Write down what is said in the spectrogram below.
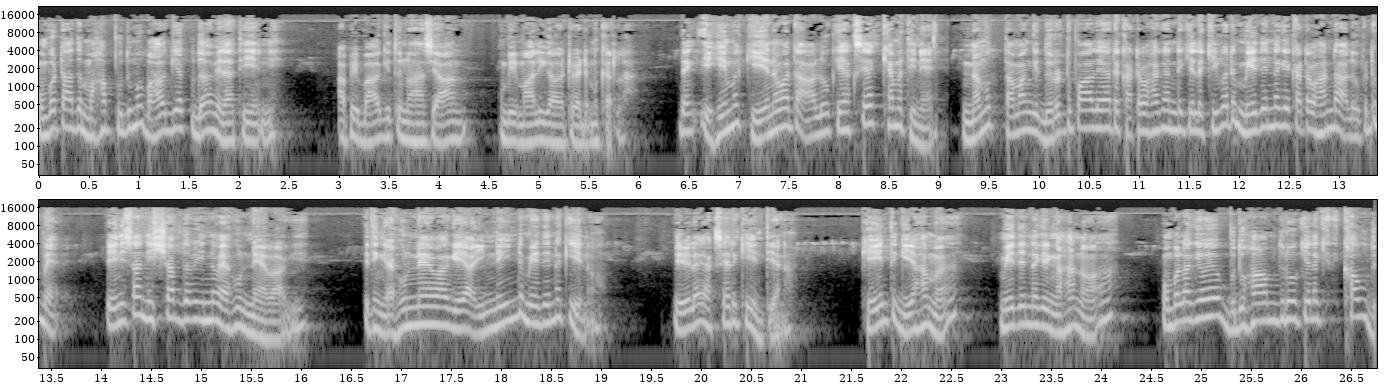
උඹට අද මහ පුදුම භාගයක් උදා වෙලා තියෙන්නේ. අපේ භාගිතුන් වහසයාන් උඹේ මාලිගාවට වැඩම කරලා. දැන් එහෙම කියනවට ආලෝකයක්ෂයක් කැමති නෑ. නමුත් තමන්ගේ දොරට පාලයාට කටවහගන්න කියලා කිවට මේ දෙන්නගේ කටවහන්ඩ ආලෝකට බෑ. එනිසා නිශ්ශබ්දව ඉන්න ඇහුන් නෑවාගේ. ඉතින් ඇහුන් නෑවාගේ ඉන්න ඉන්න මේ දෙන්න කියනවා. ඒවෙලා යක්ෂයට කේන්තියනවා. කේන්ති ගියහම මේ දෙන්නගෙන් අහනවා උඹලගේ ඔය බුදු හාමුදුරුව කියලා කෙනෙ කවුද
